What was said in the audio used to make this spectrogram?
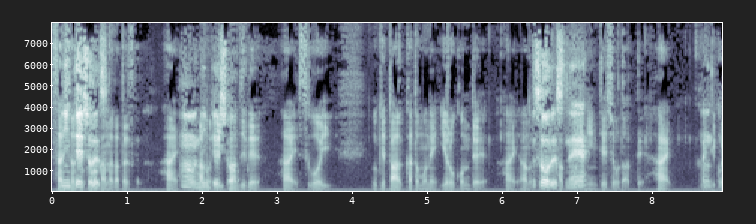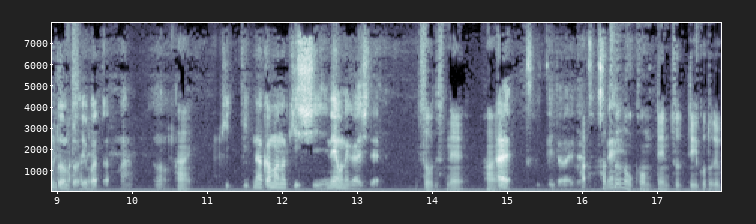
最初は認定証ですちょっとわかんなかったですけど。はい。うん認定証いい感じで、はい。すごい、受けた方もね、喜んで、はい。あの、そうですね認定証だって、はい。書いてくれてましたね。とよかった。うんはい。仲間のキッシーにね、お願いして、そうですね。はい。はい、作っていただいたやはつですね初。のコンテンツっていうことで、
